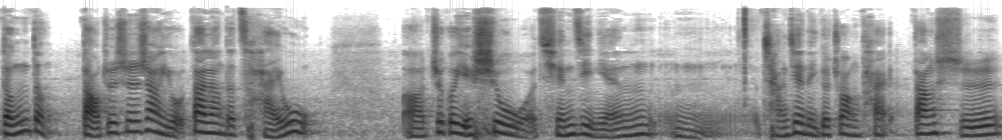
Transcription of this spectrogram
等等，导致身上有大量的财务，呃，这个也是我前几年嗯常见的一个状态。当时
